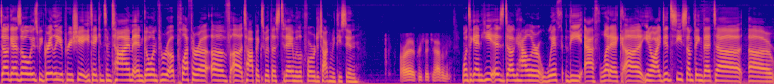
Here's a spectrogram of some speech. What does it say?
Doug, as always, we greatly appreciate you taking some time and going through a plethora of uh, topics with us today, and we look forward to talking with you soon. All right, I appreciate you having me. Once again, he is Doug Haller with The Athletic. Uh, you know, I did see something that uh, uh,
